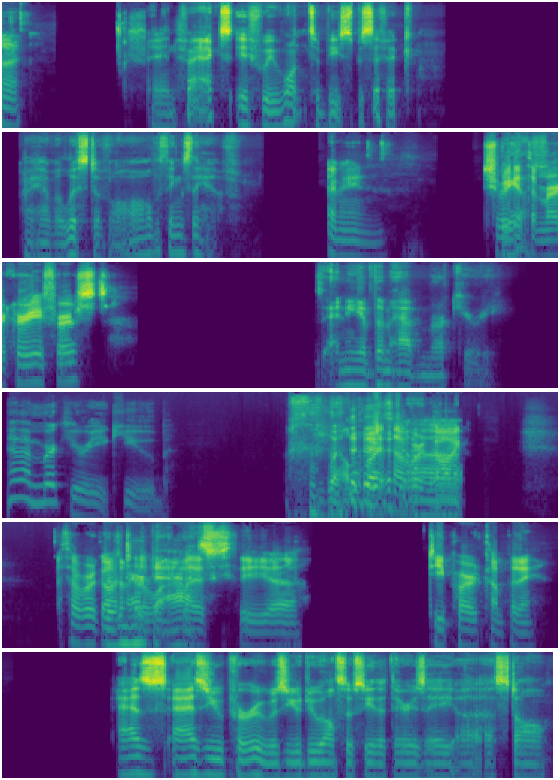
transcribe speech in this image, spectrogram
Alright. In fact, if we want to be specific, I have a list of all the things they have. I mean, should we get the mercury first? Does any of them have mercury? I have a mercury cube. Well, Oh, I thought we we're uh, going. I thought we were going Doesn't to hurt the to one ask. place, the uh, Deep Heart Company. As as you peruse, you do also see that there is a a, a stall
